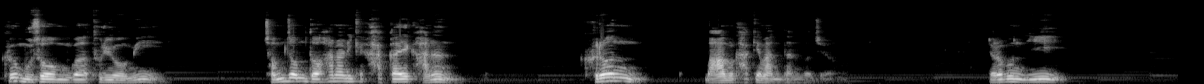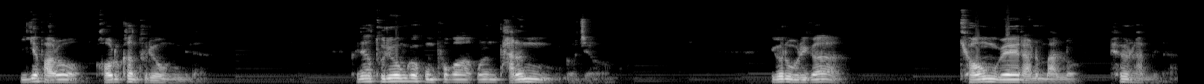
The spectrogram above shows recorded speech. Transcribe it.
그 무서움과 두려움이 점점 더 하나님께 가까이 가는 그런 마음을 갖게 만든다는 거죠. 여러분 이 이게 바로 거룩한 두려움입니다. 그냥 두려움과 공포가하고는 다른 거죠. 이걸 우리가 경외라는 말로 표현을 합니다.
